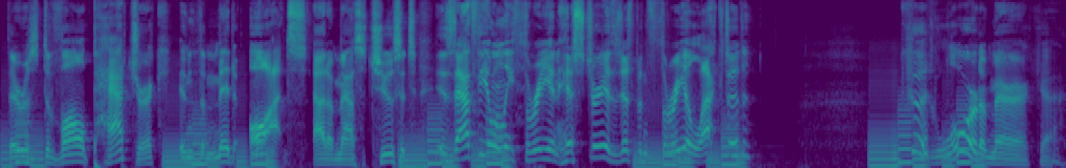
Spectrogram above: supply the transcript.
There was Deval Patrick in the mid aughts out of Massachusetts. Is that the only three in history? Has just been three elected? Good Lord, America.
